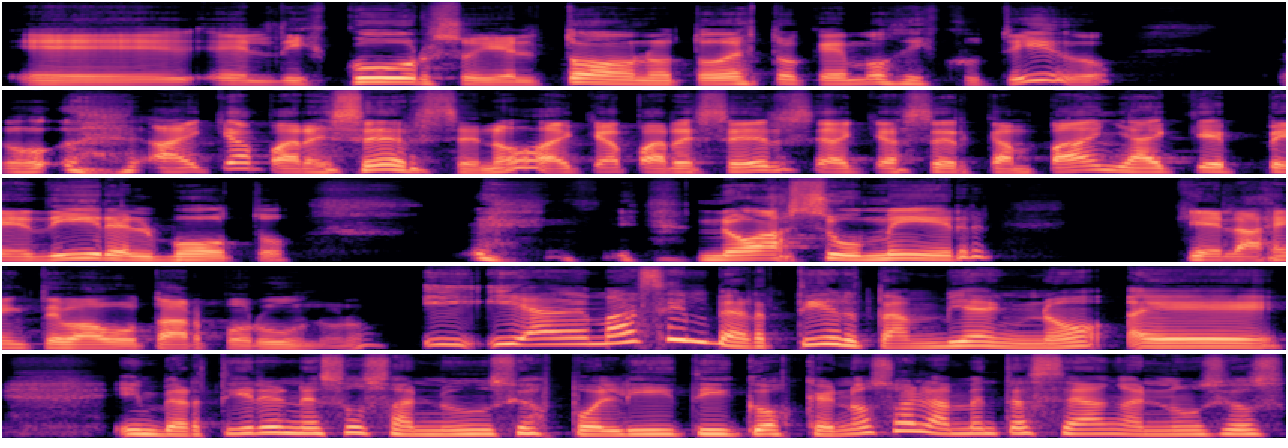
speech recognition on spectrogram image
el discurso y el tono, todo esto que hemos discutido, hay que aparecerse, ¿no? Hay que aparecerse, hay que hacer campaña, hay que pedir el voto, no asumir que la gente va a votar por uno, ¿no? Y, además invertir también, ¿no? Eh, invertir en esos anuncios políticos que no solamente sean anuncios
